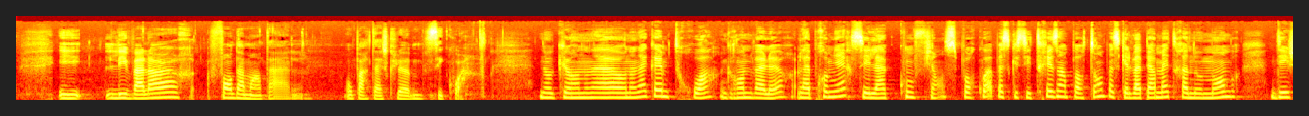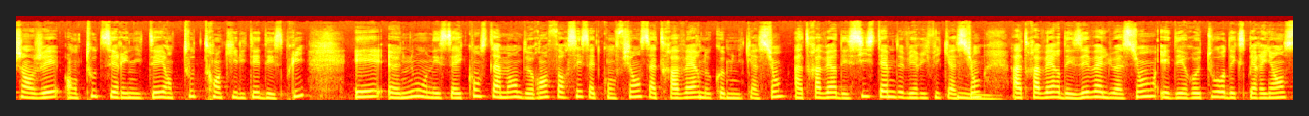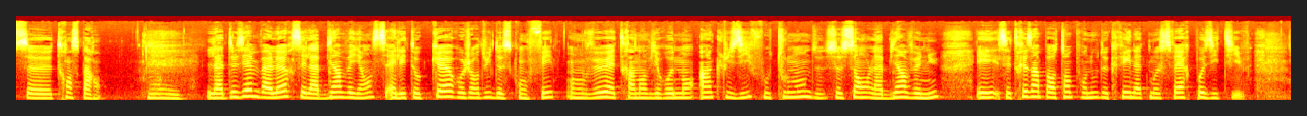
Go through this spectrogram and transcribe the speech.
Et les valeurs fondamentales au Partage Club, c'est quoi? Donc on en, a, on en a quand même trois grandes valeurs. La première, c'est la confiance. Pourquoi? Parce que c'est très important, parce qu'elle va permettre à nos membres d'échanger en toute sérénité, en toute tranquillité d'esprit. Et euh, nous, on essaye constamment de renforcer cette confiance à travers nos communications, à travers des systèmes de vérification, à travers des évaluations et des retours d'expérience euh, transparents. La deuxième valeur, c'est la bienveillance. Elle est au cœur aujourd'hui de ce qu'on fait. On veut être un environnement inclusif où tout le monde se sent la bienvenue. Et c'est très important pour nous de créer une atmosphère positive.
